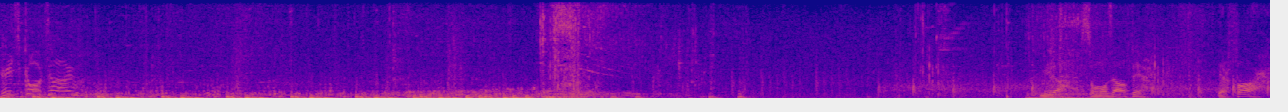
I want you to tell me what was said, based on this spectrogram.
It's go time. Mira, someone's out there. They're far.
